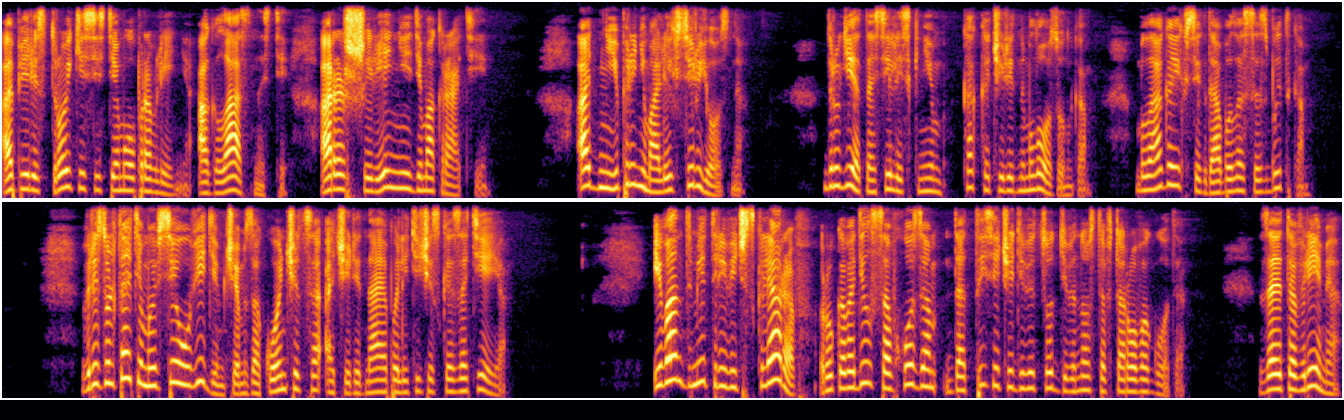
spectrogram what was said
о перестройке системы управления, о гласности, о расширении демократии. Одни принимали их серьезно, другие относились к ним как к очередным лозунгам, благо их всегда было с избытком. В результате мы все увидим, чем закончится очередная политическая затея – Иван Дмитриевич Скляров руководил совхозом до 1992 года. За это время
